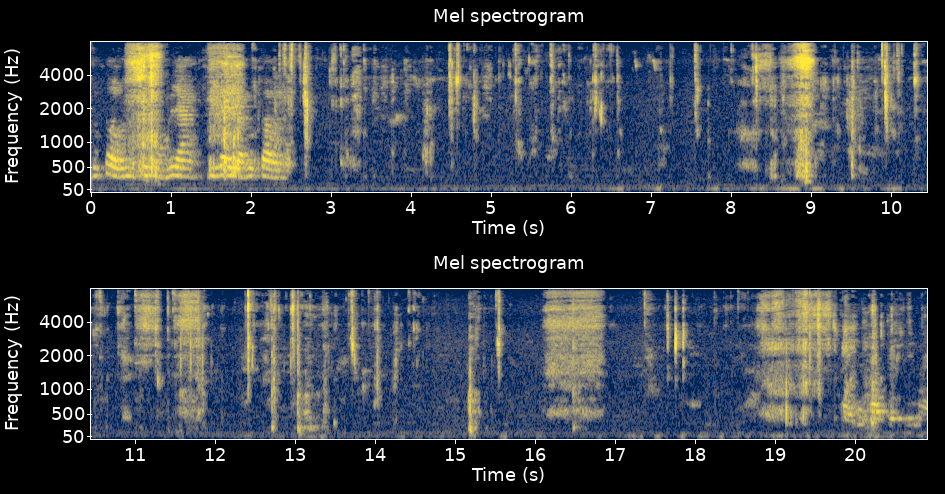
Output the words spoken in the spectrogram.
ลูกเต้ามันเป็นหมอยังมีได้ยางลูกเต้าไปที่ใหม่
